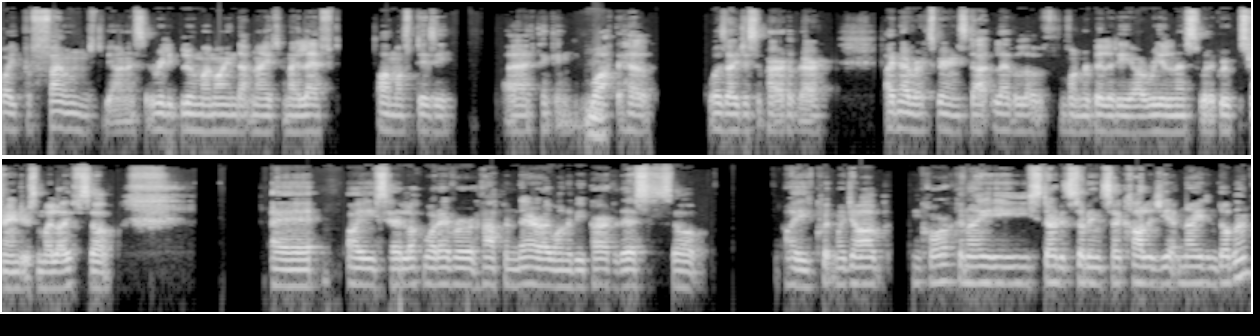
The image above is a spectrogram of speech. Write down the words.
quite profound, to be honest. It really blew my mind that night, and I left almost dizzy, uh, thinking, mm. "What the hell was I just a part of there?" I'd never experienced that level of vulnerability or realness with a group of strangers in my life. So uh, I said, look, whatever happened there, I want to be part of this. So I quit my job in Cork and I started studying psychology at night in Dublin.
